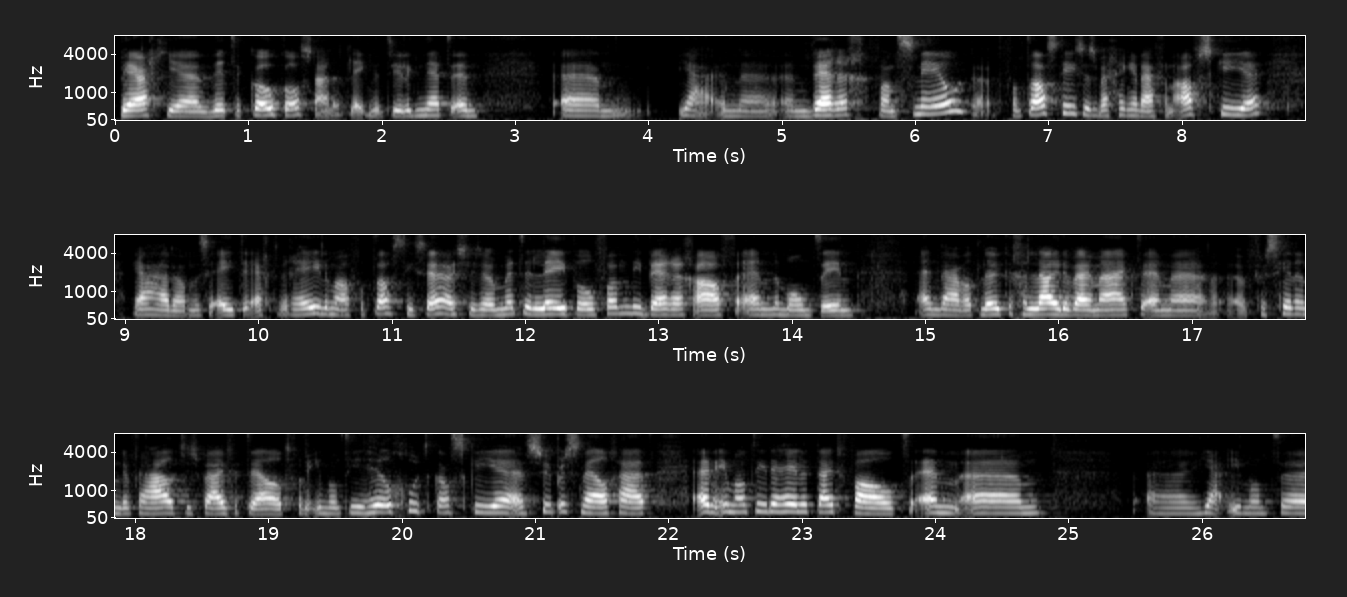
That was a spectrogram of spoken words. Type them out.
bergje witte kokos. Nou, dat leek natuurlijk net een, um, ja, een, uh, een berg van sneeuw. Fantastisch, dus wij gingen daarvan afskiën. Ja, dan is eten echt weer helemaal fantastisch. Hè? Als je zo met de lepel van die berg af en de mond in... En daar wat leuke geluiden bij maakt en uh, verschillende verhaaltjes bij vertelt. Van iemand die heel goed kan skiën en super snel gaat. En iemand die de hele tijd valt. En um, uh, ja, iemand, uh,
